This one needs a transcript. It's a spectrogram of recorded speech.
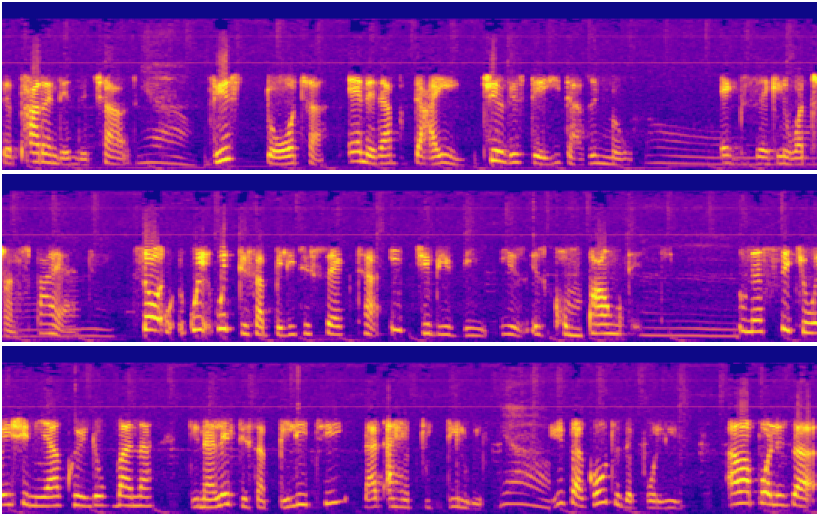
the parent and the child yeah. this daughter ended up dying till this day. He doesn't know oh. exactly what transpired. So with, kwi-disability sector i-gbv is, is compounded. Mm. a situation, yakho into yokubana ndinale disability that i have to deal with. Yeah. If i go to the police amapolisa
